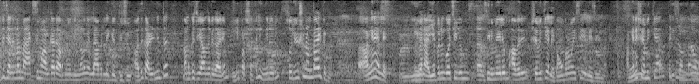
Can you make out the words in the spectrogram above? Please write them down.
അത് ജനങ്ങൾ മാക്സിമം ആൾക്കാർ അറിഞ്ഞു നിങ്ങളും എല്ലാവരിലേക്ക് എത്തിച്ചു. അത് കഴിഞ്ഞിട്ട് നമുക്ക് ചെയ്യാവുന്ന ഒരു കാര്യം ഈ പ്രശ്നത്തിൽ ഇങ്ങനൊരു സൊല്യൂഷൻ ഉണ്ടായിട്ടുണ്ട് അങ്ങനെയല്ലേ? ഈവൻ അയ്യപ്പനും കോച്ചിലും സിനിമയിലും അവർ ക്ഷമിക്കുകയല്ലേ? കോംപ്രമൈസ് ചെയ്യല്ലേ ചെയ്യുന്നത്? അങ്ങനെ ക്ഷമിക്കുക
